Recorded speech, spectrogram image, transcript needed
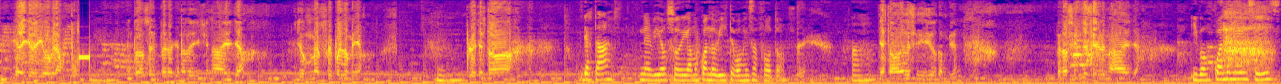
Y ahí yo digo, gran p. Entonces, pero yo no le dije nada a ella. Yo me fui por lo mío. Pero ella estaba... Ya estaba nervioso, digamos, cuando viste vos esa foto. Sí. Ajá. Ya estaba decidido también. Pero sin decirle nada a ella. Y vos cuando me decís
